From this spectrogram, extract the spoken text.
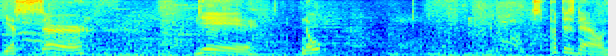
Yes, sir. Yeah. Nope. Just put this down.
